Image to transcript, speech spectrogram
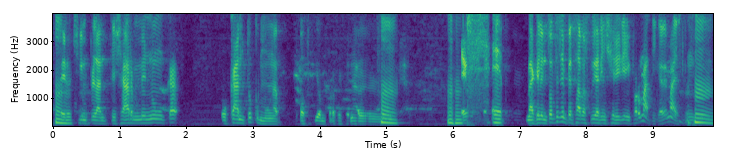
ah. pero sin plantexarme nunca o canto como unha opción profesional. Ah. Uh -huh. Eh, naquele entonces empezaba a estudiar ingeniería informática, ademais, que non hmm.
